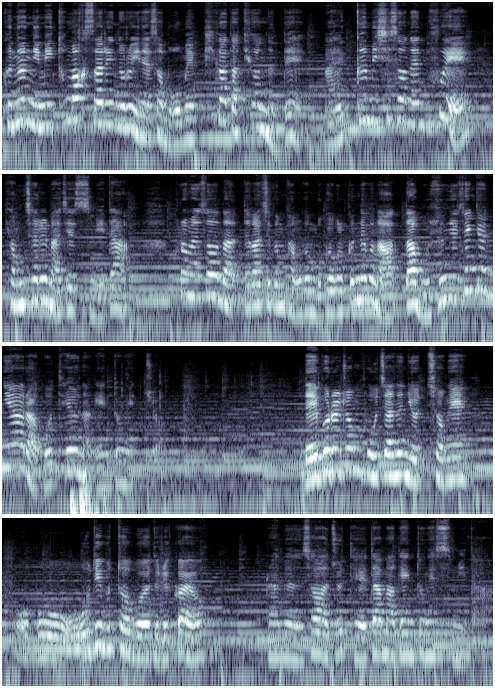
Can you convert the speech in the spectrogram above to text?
그는 이미 토막살인으로 인해서 몸에 피가 다 튀었는데 말끔히 씻어낸 후에 경찰을 맞이했습니다. 그러면서 나, 내가 지금 방금 목욕을 끝내고 나왔다. 무슨 일 생겼냐? 라고 태연하게 행동했죠. 내부를 좀 보자는 요청에 어, 뭐 어디부터 보여드릴까요? 라면서 아주 대담하게 행동했습니다.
